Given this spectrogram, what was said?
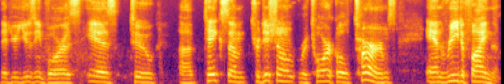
that you're using, Vorris, is to uh, take some traditional rhetorical terms and redefine them.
